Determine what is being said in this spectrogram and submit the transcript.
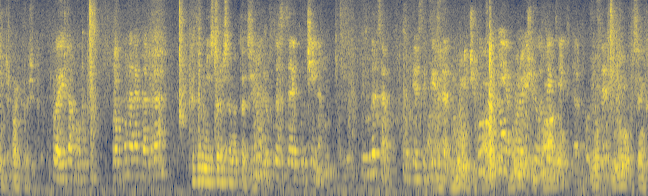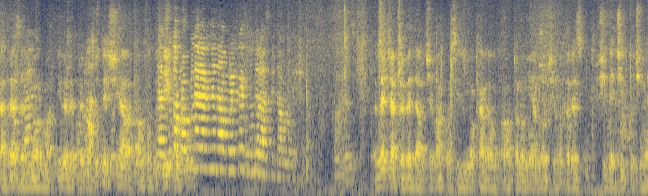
Municipal Căști. Ploiești a făcut propunere către Către Ministerul Sănătății. nu, să se cu cine? Județean, să fie secție externă. Municipal, Cum să fie proiectul municipalul secție externă? nu, nu se încadrează în normativele prevăzute și a, au făcut Dar ei știu că propuneri. propunerea vine de la prefect, nu de la spitalul Mureș. Legea prevede altceva, Consiliul Local au autonomia lor și hotărăsc și decid cu cine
